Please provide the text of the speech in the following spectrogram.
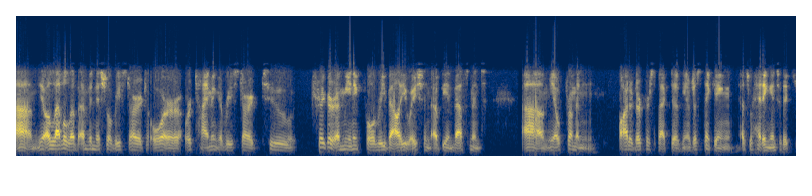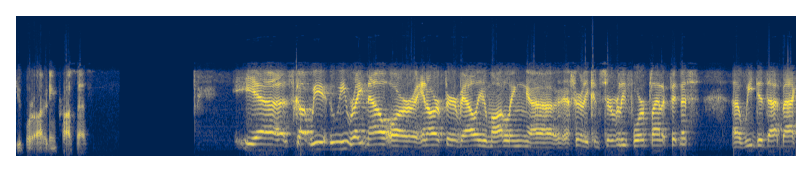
um, you know, a level of initial restart or, or timing of restart to trigger a meaningful revaluation of the investment um, you know, from an auditor perspective, you know, just thinking as we're heading into the Q4 auditing process? Yeah, Scott, we we right now are in our fair value modeling uh, fairly conservatively for Planet Fitness. Uh, we did that back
